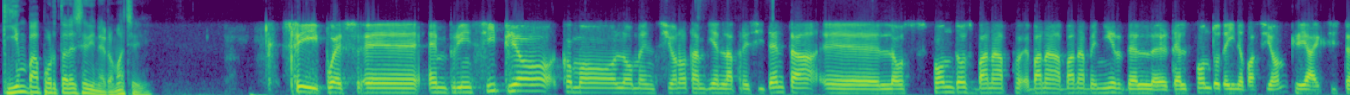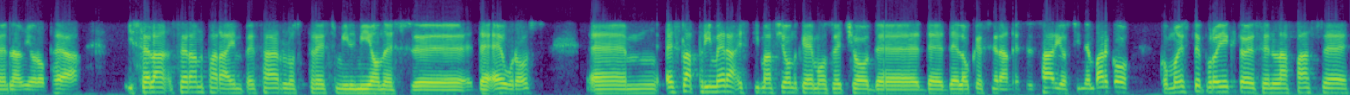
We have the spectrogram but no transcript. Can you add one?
¿Quién va a aportar ese dinero, Machi? Sí, pues eh, en principio, como lo mencionó también la presidenta, eh, los fondos van a, van a, van a venir del, del, Fondo de Innovación que ya existe en la Unión Europea y serán, para empezar los 3.000 millones eh, de euros Em, es la primera estimación que hemos hecho de, lo que será necesario. Sin embargo, como este proyecto es en la fase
